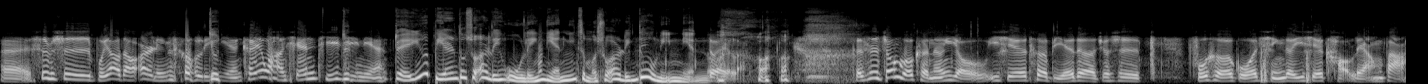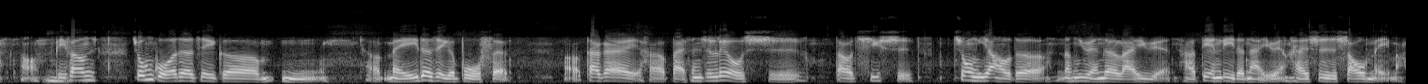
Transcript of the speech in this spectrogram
呃，是不是不要到二零六零年，可以往前提几年？对，因为别人都说二零五零年，你怎么说二零六零年呢？对了，可是中国可能有一些特别的，就是。符合国情的一些考量吧，啊，比方中国的这个嗯啊煤的这个部分，啊，大概还有百分之六十到七十重要的能源的来源啊，电力的来源还是烧煤嘛。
